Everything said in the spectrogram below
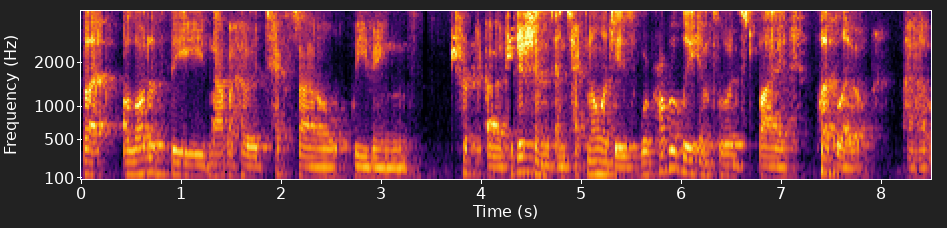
but a lot of the Navajo textile weavings uh, traditions and technologies were probably influenced by Pueblo uh,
